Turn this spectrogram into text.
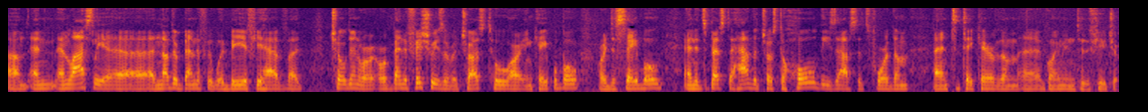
Um, and, and lastly, uh, another benefit would be if you have uh, children or, or beneficiaries of a trust who are incapable or disabled and it's best to have the trust to hold these assets for them and to take care of them uh, going into the future.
